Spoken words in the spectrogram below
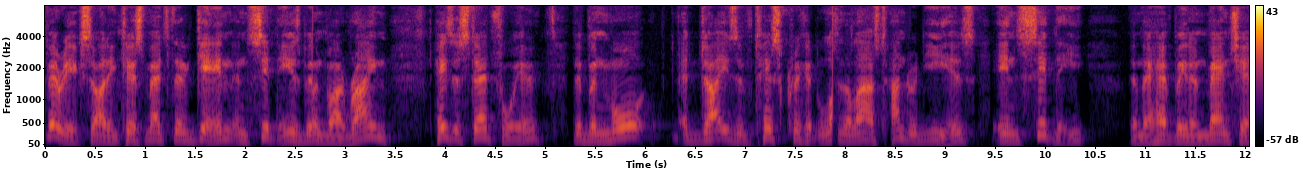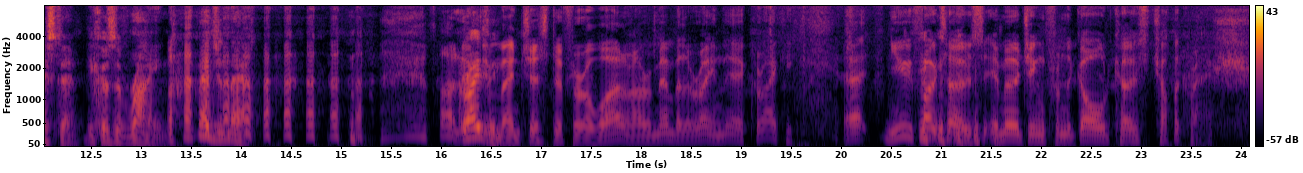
Very exciting test match that again in Sydney has been by rain. Here's a stat for you. There have been more uh, days of test cricket lost in the last hundred years in Sydney than there have been in Manchester because of rain. Imagine that. I lived Crazy. in Manchester for a while and I remember the rain there, crikey. Uh, new photos emerging from the Gold Coast chopper crash.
